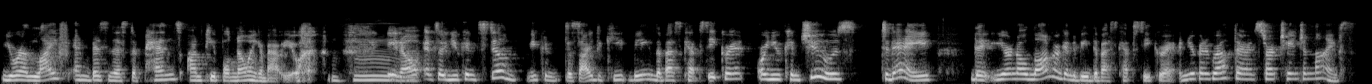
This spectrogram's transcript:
your life and business depends on people knowing about you. Mm-hmm. you know, and so you can still you can decide to keep being the best kept secret or you can choose today that you're no longer going to be the best kept secret and you're going to go out there and start changing lives.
